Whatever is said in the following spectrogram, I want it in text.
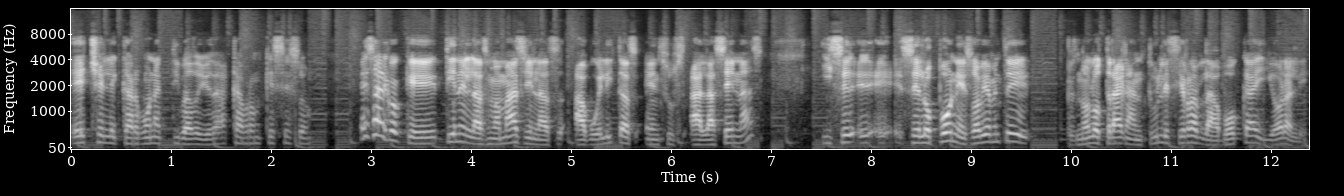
échenle carbón activado. Y yo, ah, cabrón, ¿qué es eso? Es algo que tienen las mamás y en las abuelitas en sus alacenas y se, eh, eh, se lo pones. Obviamente, pues no lo tragan. Tú le cierras la boca y órale.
